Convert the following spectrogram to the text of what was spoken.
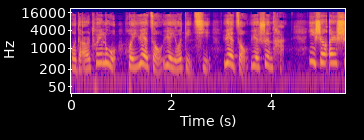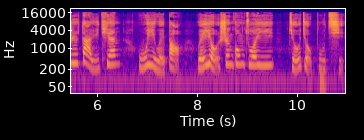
我的儿推路会越走越有底气，越走越顺坦。一生恩师大于天，无以为报，唯有深宫作揖，久久不起。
